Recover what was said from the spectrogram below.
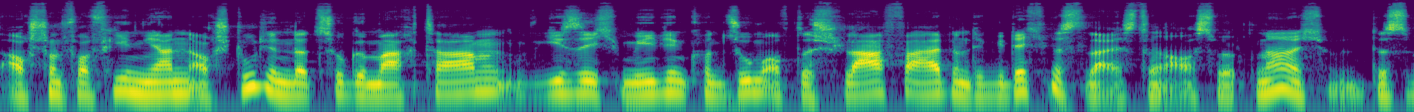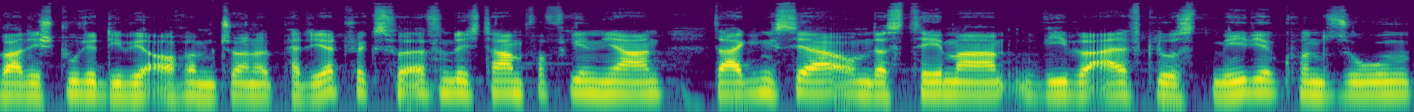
auch schon vor vielen Jahren auch Studien dazu gemacht haben, wie sich Medienkonsum auf das Schlafverhalten und die Gedächtnisleistung auswirkt. Ne? Ich, das war die Studie, die wir auch im Journal Pediatrics veröffentlicht haben vor vielen Jahren. Da ging es ja um das Thema, wie beeinflusst Medienkonsum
